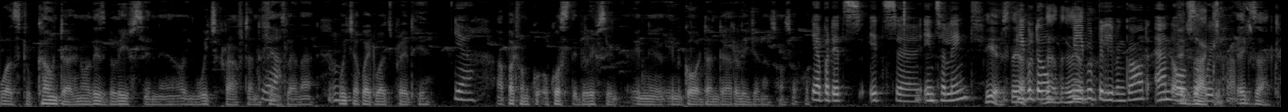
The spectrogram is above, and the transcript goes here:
was to counter, you know, these beliefs in, uh, in witchcraft and Yeah. things like that, which are quite widespread here. Yeah. Apart from, of course, the beliefs in in, in God and uh, religion and so on and so forth. Yeah, but it's it's uh, interlinked. Yes, people are, don't. they are- they are- people believe in God and also exactly, witchcraft. exactly.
